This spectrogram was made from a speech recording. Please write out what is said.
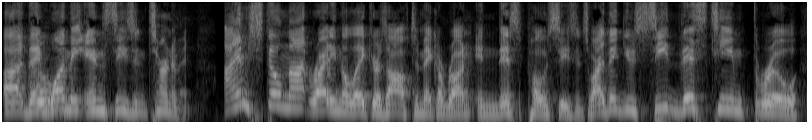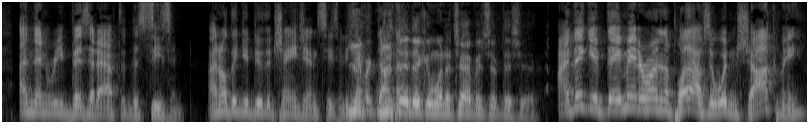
Uh, they won the in-season tournament. I'm still not writing the Lakers off to make a run in this postseason. So I think you see this team through and then revisit after the season. I don't think you do the change in season. He's you, never done you that. think they can win a championship this year? I think if they made a run in the playoffs, it wouldn't shock me.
